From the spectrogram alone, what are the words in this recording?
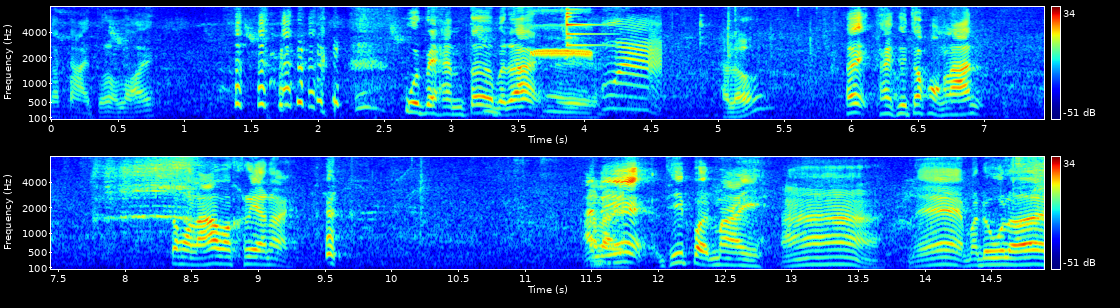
กระต่ายตัวละร้อย พูดไปแฮมสเตอร์ไปได้ เออ ฮัลโหล เฮ้ย ใครคือเจ้าของร้าน เจ้าของร้านเอามาเคลียร์หน่อย อันนี้ที่เปิดใหม่อ่า นี่มาดูเลย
